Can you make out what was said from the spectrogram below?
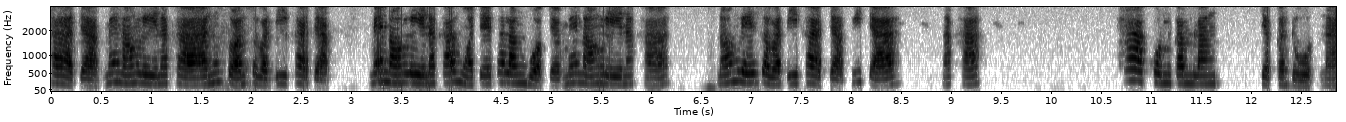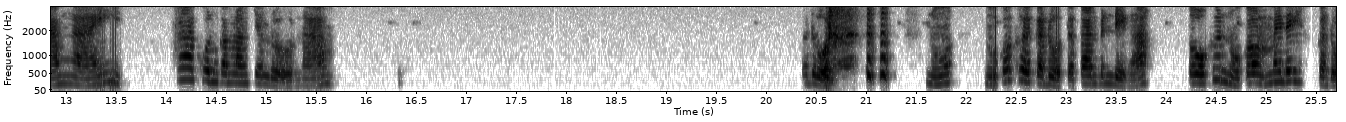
ค่ะ จากแม่น้องเลนะคะ อนุสรสวัสดีค่ะ จากแม่น้องเลนะคะ หัวใจพลังบวกจากแม่น้องเลนะคะ น้องเลสวัสดีค่ะ จากพี่จ๋านะคะ ถ้าคนกำลังจะกระโดดน้ำไง ถ้าคนกำลังจะโดดน้ำ กระโดด หนู หนูก็เคยกระโดดแต่ตอนเป็นเด็กนะโตขึ้นหนูก็ไม่ได้กระโด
